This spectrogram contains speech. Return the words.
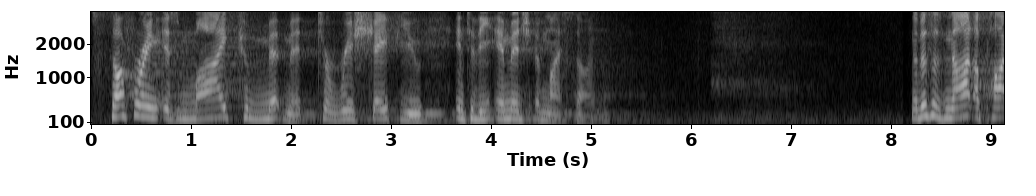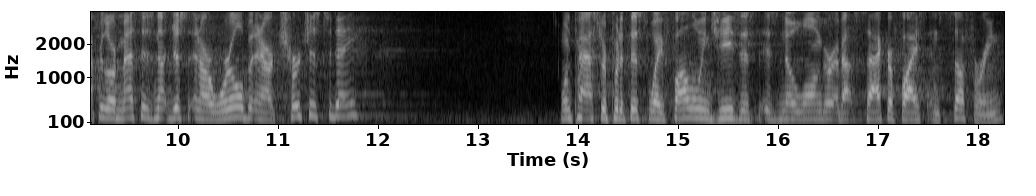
Suffering is my commitment to reshape you into the image of my son. Now, this is not a popular message, not just in our world, but in our churches today. One pastor put it this way following Jesus is no longer about sacrifice and suffering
